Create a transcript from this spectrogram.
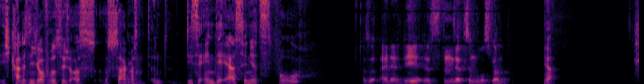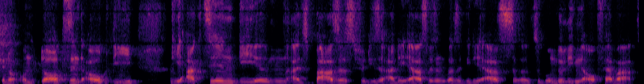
ich kann es nicht auf Russisch aus, sagen. Und diese NDRs sind jetzt wo? Also NRD ist jetzt in Russland. Ja. Genau. Und dort sind auch die, die Aktien, die ähm, als Basis für diese ADRs bzw. GDRs äh, zugrunde liegen, auch verwahrt.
